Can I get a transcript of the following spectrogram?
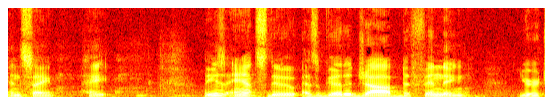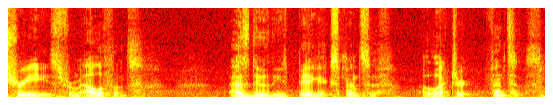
and say, hey, these ants do as good a job defending your trees from elephants as do these big, expensive electric fences.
